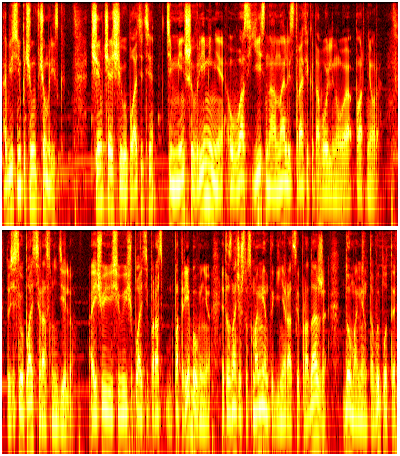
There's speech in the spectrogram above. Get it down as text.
Объясню, почему, в чем риск. Чем чаще вы платите, тем меньше времени у вас есть на анализ трафика того или иного партнера. То есть, если вы платите раз в неделю, а еще если вы еще платите по, раз, по требованию, это значит, что с момента генерации продажи до момента выплаты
